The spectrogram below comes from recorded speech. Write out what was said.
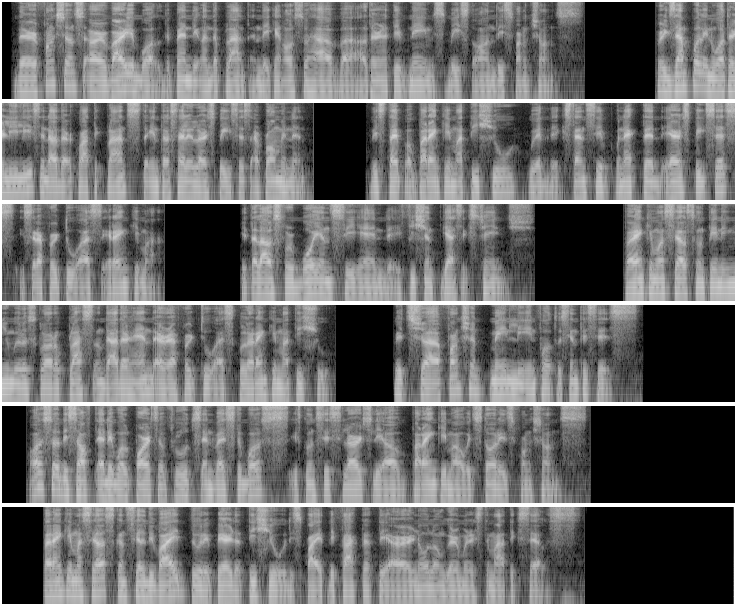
Their functions are variable depending on the plant and they can also have uh, alternative names based on these functions. For example, in water lilies and other aquatic plants, the intracellular spaces are prominent. This type of parenchyma tissue with extensive connected air spaces is referred to as aerenchyma. It allows for buoyancy and efficient gas exchange. Parenchyma cells containing numerous chloroplasts on the other hand are referred to as chlorenchyma tissue, which uh, function mainly in photosynthesis. Also, the soft edible parts of fruits and vegetables is consists largely of parenchyma with storage functions. Parenchyma cells can still divide to repair the tissue despite the fact that they are no longer meristematic cells.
